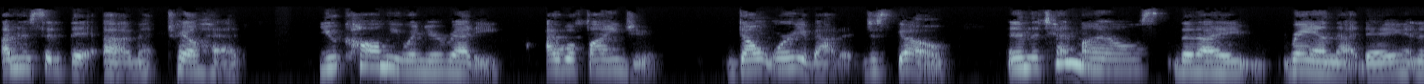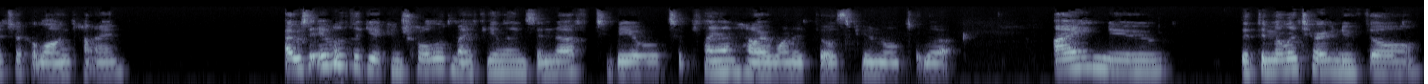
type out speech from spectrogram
i'm going to sit at the um, trailhead you call me when you're ready I will find you. Don't worry about it. Just go. And in the 10 miles that I ran that day, and it took a long time, I was able to get control of my feelings enough to be able to plan how I wanted Phil's funeral to look. I knew that the military knew Phil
